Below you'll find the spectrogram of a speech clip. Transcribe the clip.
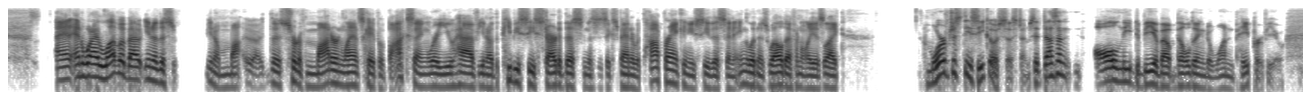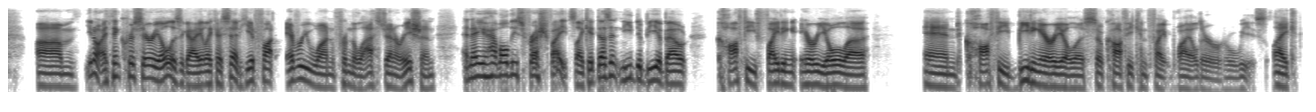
and, and what i love about you know this you know mo- uh, the sort of modern landscape of boxing where you have you know the pbc started this and this is expanded with top rank and you see this in england as well definitely is like more of just these ecosystems. It doesn't all need to be about building to one pay per view. Um, you know, I think Chris Arreola is a guy, like I said, he had fought everyone from the last generation, and now you have all these fresh fights. Like it doesn't need to be about Coffie fighting Arreola and Coffie beating Arreola so Coffie can fight Wilder or Ruiz. Like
